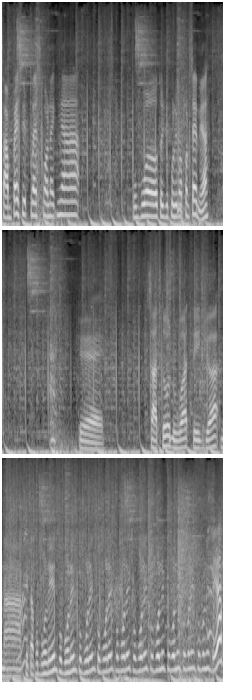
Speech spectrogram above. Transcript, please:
Sampai si flash connectnya kumpul 75% ya. Oke. Satu, dua, tiga. Nah, kita kumpulin, kumpulin, kumpulin, kumpulin, kumpulin, kumpulin, kumpulin, kumpulin, kumpulin, kumpulin, ya.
